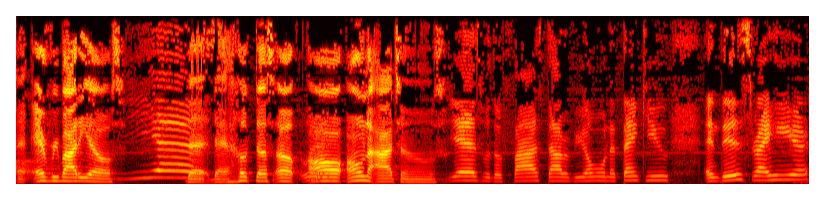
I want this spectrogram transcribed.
and everybody else Yes. that, that hooked us up all on the iTunes. yes with a five star review i want to thank you and this right here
